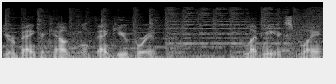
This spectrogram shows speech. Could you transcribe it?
your bank account will thank you for it. Let me explain.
